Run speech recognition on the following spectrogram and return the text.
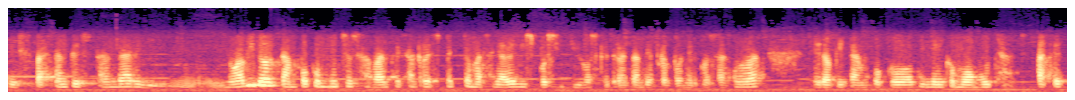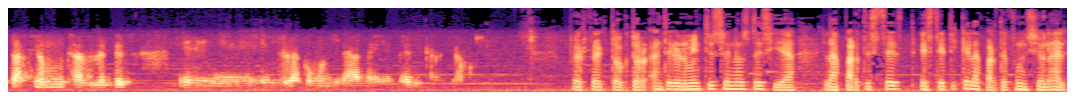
es bastante estándar y no ha habido tampoco muchos avances al respecto, más allá de dispositivos que tratan de proponer cosas nuevas, pero que tampoco tienen como mucha aceptación muchas veces eh, entre la comunidad médica, digamos. Perfecto, doctor. Anteriormente usted nos decía la parte estética y la parte funcional.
